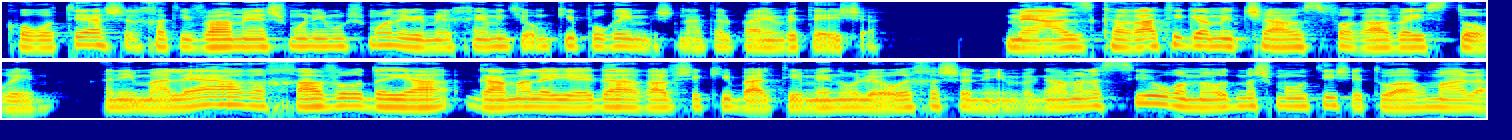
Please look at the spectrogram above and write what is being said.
קורותיה של חטיבה 188 במלחמת יום כיפורים בשנת 2009. מאז קראתי גם את שאר ספריו ההיסטוריים, אני מעלה הערכה והודיה גם על הידע הרב שקיבלתי ממנו לאורך השנים וגם על הסיור המאוד משמעותי שתואר מעלה.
